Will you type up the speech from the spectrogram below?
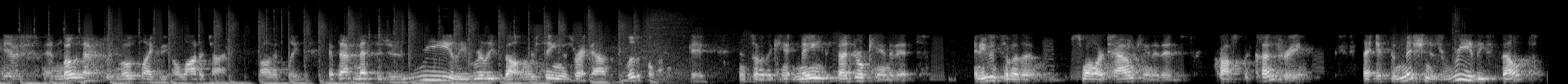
if, and most actually, most likely, a lot of times, honestly, if that message is really, really felt, and we're seeing this right now in the political landscape, and some of the can- main federal candidates, and even some of the smaller town candidates across the country, that if the mission is really felt,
